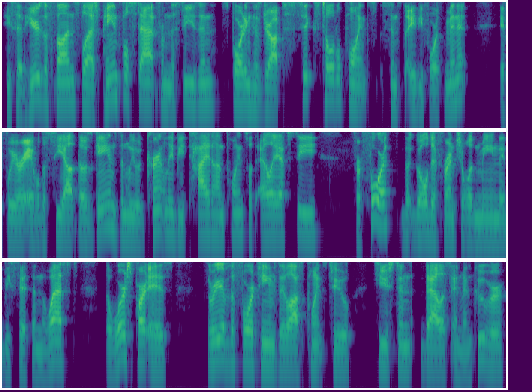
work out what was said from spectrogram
He said, Here's a fun slash painful stat from the season. Sporting has dropped six total points since the 84th minute. If we were able to see out those games, then we would currently be tied on points with LAFC for fourth, but goal differential would mean they'd be fifth in the West. The worst part is three of the four teams they lost points to, Houston, Dallas, and Vancouver,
